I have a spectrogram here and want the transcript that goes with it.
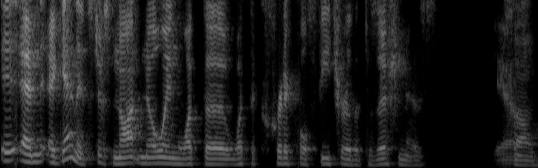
it, and again it's just not knowing what the what the critical feature of the position is. Yeah. So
